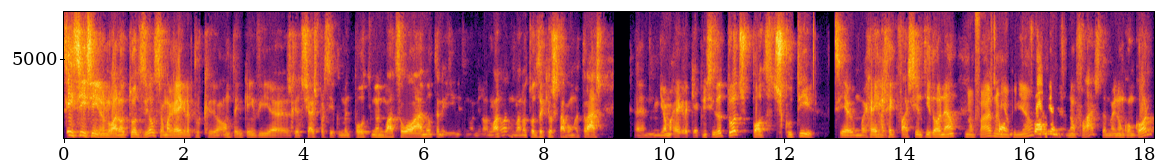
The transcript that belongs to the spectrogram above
Sim, sim, sim, anularam todos eles, é uma regra, porque ontem quem via as redes sociais parecia que de momento para o outro tinham anulado só o Hamilton, e não anularam, anularam todos aqueles que estavam atrás, um, e é uma regra que é conhecida de todos, pode-se discutir se é uma regra que faz sentido ou não. Não faz, na minha opinião. Não faz, também não concordo,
